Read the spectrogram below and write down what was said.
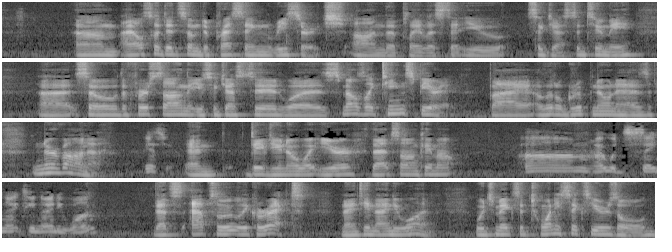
um, I also did some depressing research on the playlist that you suggested to me. Uh, so the first song that you suggested was "Smells Like Teen Spirit" by a little group known as Nirvana. Yes, sir. And Dave, do you know what year that song came out? Um, I would say 1991. That's absolutely correct. 1991, which makes it 26 years old.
